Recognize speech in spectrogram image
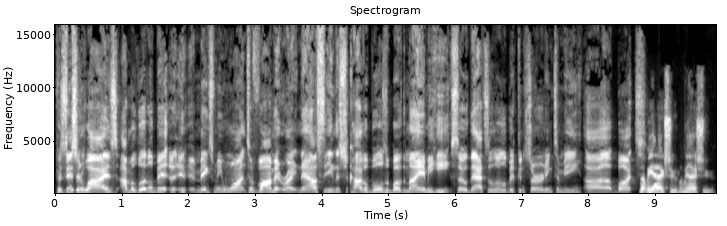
position wise, I'm a little bit. It, it, makes me want to vomit right now seeing the Chicago Bulls above the Miami Heat. So that's a little bit concerning to me. Uh, but let me ask you. Let me ask you.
